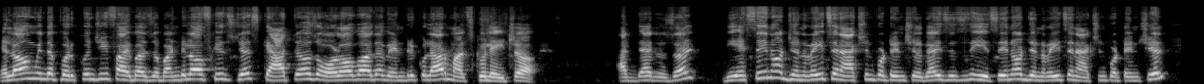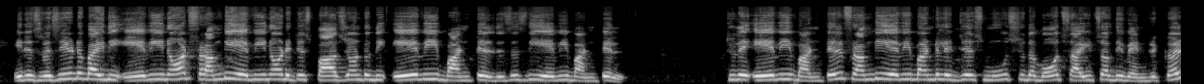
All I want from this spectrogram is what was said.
along with the Purkinje fibers, the bundle of His just scatters all over the ventricular musculature. At that result, the SA node generates an action potential, guys. This is the SA node generates an action potential. It is received by the AV node. From the AV node, it is passed on to the AV bundle. This is the AV bundle. To the AV bundle. From the AV bundle, it just moves to the both sides of the ventricle.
